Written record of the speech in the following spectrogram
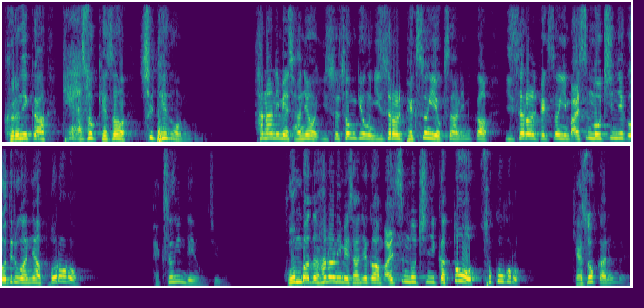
그러니까 계속해서 실패가 오는 겁니다. 하나님의 자녀, 이스 성경은 이스라엘 백성의 역사 아닙니까? 이스라엘 백성이 말씀 놓치니까 어디로 갔냐? 포로로. 백성인데요, 지금. 구원받은 하나님의 자녀가 말씀 놓치니까 또 속국으로 계속 가는 거예요.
